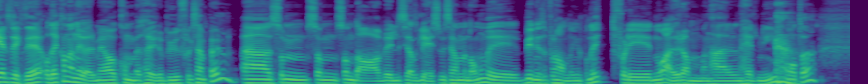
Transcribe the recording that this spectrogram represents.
Helt riktig, og det kan han gjøre med å komme med et høyere bud, f.eks. Eh, som, som, som da vil si at Glazer vil si at nå må vi begynne forhandlingene på nytt, fordi nå er jo rammen her en helt ny. på en måte.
